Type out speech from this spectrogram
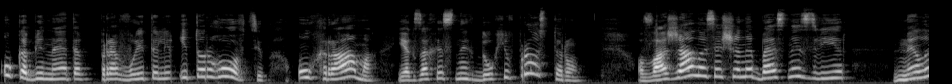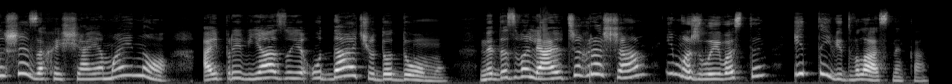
у кабінетах правителів і торговців, у храмах, як захисних духів простору. Вважалося, що небесний звір не лише захищає майно, а й прив'язує удачу додому, не дозволяючи грошам і можливостям іти від власника.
